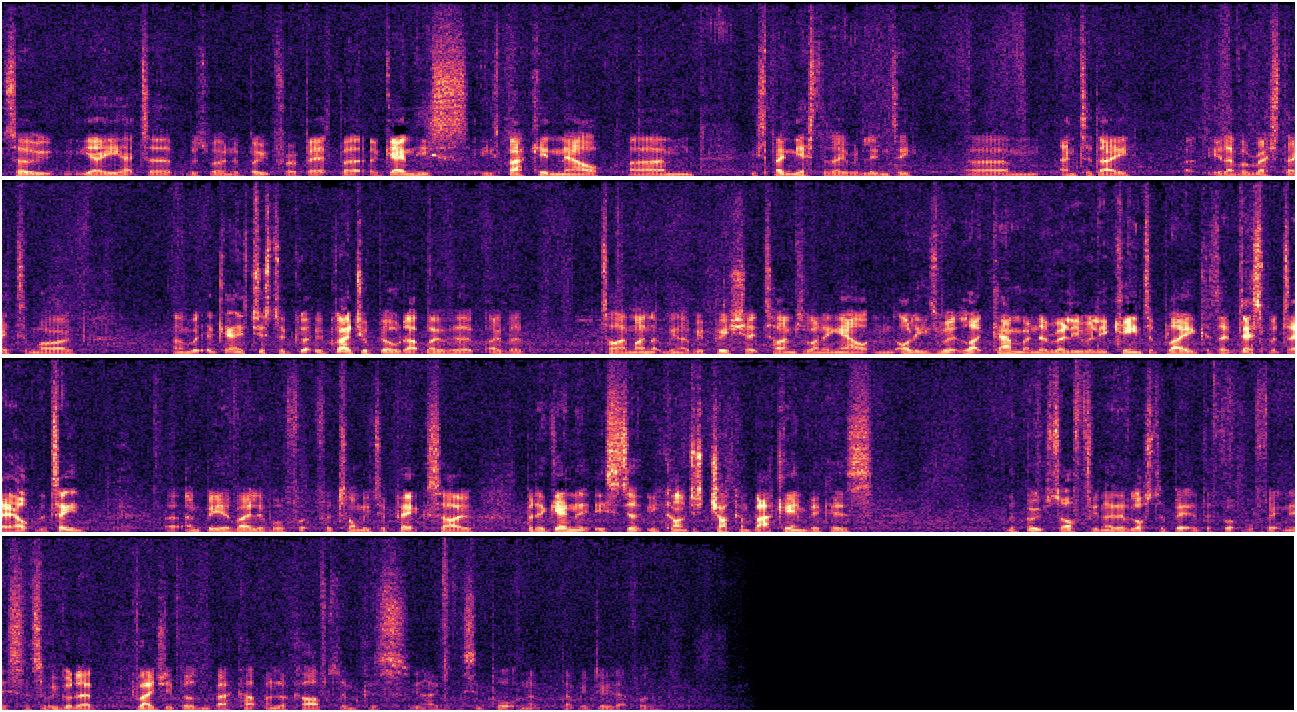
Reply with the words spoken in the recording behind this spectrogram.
So yeah, he had to was wearing a boot for a bit, but again he's he's back in now. Um, he spent yesterday with Lindsay um, and today. Uh, he'll have a rest day tomorrow. And again, it's just a, a gradual build up over over time. I know, you know we appreciate time's running out, and Ollie's like Cameron. They're really really keen to play because they're desperate to help the team uh, and be available for, for Tommy to pick. So, but again, it's still you can't just chuck them back in because the boots off. You know they've lost a bit of the football fitness, and so we've got to gradually build them back up and look after them because you know it's important that, that we do that for them.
